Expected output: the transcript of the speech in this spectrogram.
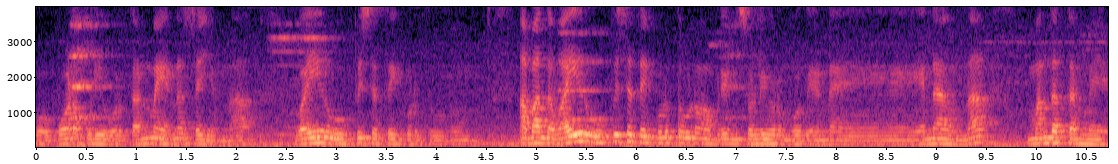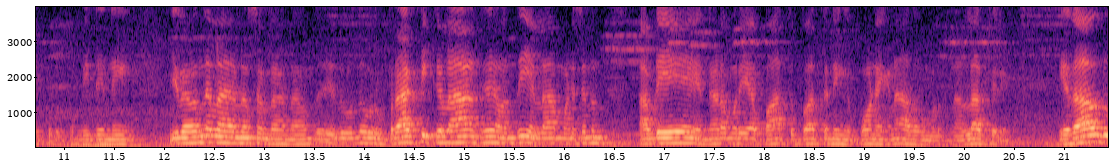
போ- போடக்கூடிய ஒரு தன்மை என்ன செய்யும்னா வயிறு உப்பிசத்தை கொடுத்து விடும். அப்போ அந்த வயிறு உப்பிசத்தை கொடுத்து விடும் அப்படின்னு சொல்லி வரும்போது என்ன என்ன ஆகும்னா மந்தத்தன்மையை கொடுக்கும். இது நீ இதை வந்து நான் என்ன சொல்கிறேன்னா வந்து இது வந்து ஒரு ப்ராக்டிக்கலாக வந்து எல்லா மனுஷனும் அப்படியே நடைமுறையாக பார்த்து பார்த்து நீங்கள் போனீங்கன்னா அது உங்களுக்கு நல்லா தெரியும். ஏதாவது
